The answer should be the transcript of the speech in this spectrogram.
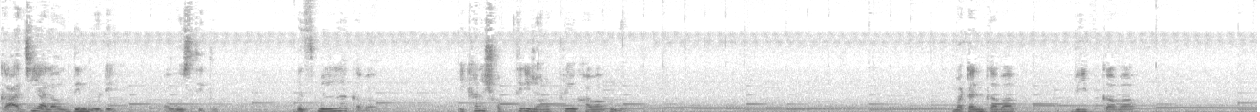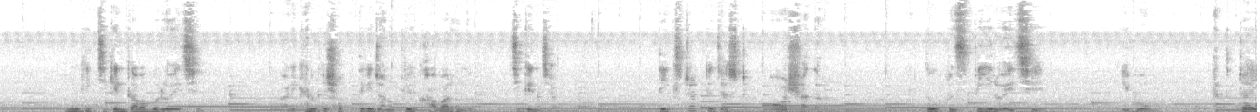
কাজী আলাউদ্দিন রোডে অবস্থিত বিসমিল্লা কাবাব। এখানে সব থেকে জনপ্রিয় খাবার হলো মাটন কাবাব, বিফ কাবাব, এমনকি চিকেন কাবাবও রয়েছে। আর এখানকার সব থেকে জনপ্রিয় খাবার হলো চিকেন চাপ। টেক্সচারটা জাস্ট অসাধারণ। এত ক্রিস্পি রয়েছে এবং এতটাই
